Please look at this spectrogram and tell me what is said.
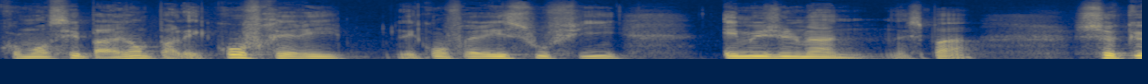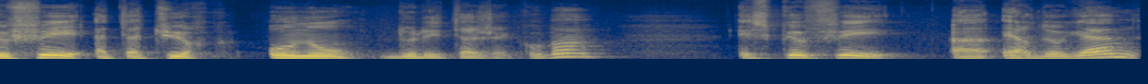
Commencer par exemple par les confréries, les confréries soufis et musulmanes, n'est-ce pas? Ce que fait Atatürk au nom de l'État jacobin, et ce que fait à Erdogan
